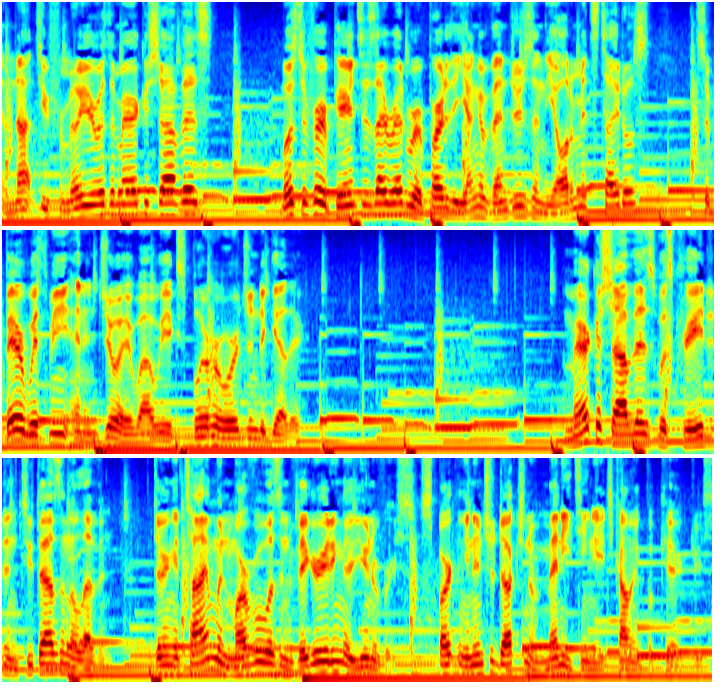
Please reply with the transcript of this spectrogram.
am not too familiar with America Chavez. Most of her appearances I read were a part of the Young Avengers and the Ultimates titles, so bear with me and enjoy while we explore her origin together. America Chavez was created in 2011 during a time when Marvel was invigorating their universe, sparking an introduction of many teenage comic book characters.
